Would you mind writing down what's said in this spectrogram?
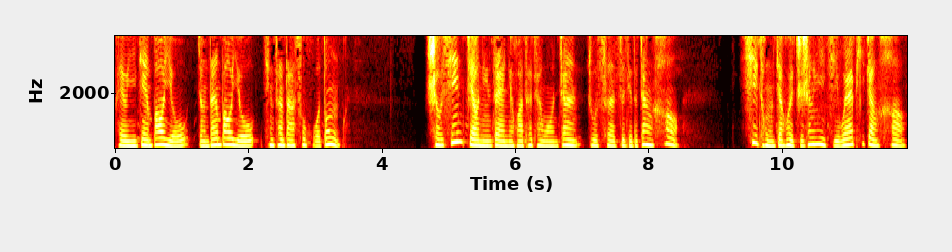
还有一件包邮、整单包邮清仓大促活动。首先，只要您在纽华特产网站注册自己的账号，系统将会直升一级 VIP 账号。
